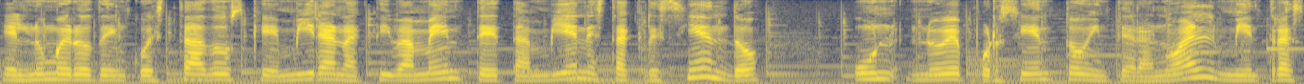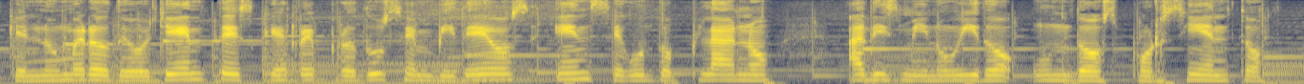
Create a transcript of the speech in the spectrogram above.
El número de encuestados que miran activamente también está creciendo, un 9% interanual, mientras que el número de oyentes que reproducen videos en segundo plano ha disminuido un 2%.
